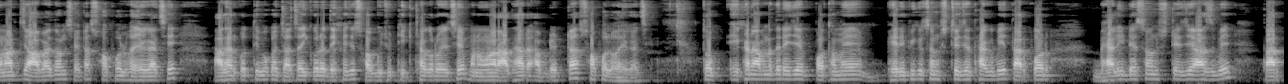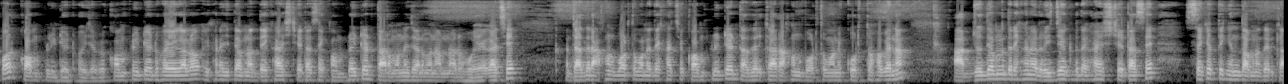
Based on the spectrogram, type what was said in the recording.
ওনার যে আবেদন, সেটা সফল হয়ে গেছে। আধার কর্তৃপক্ষ যাচাই করে দেখেছে সব কিছু ঠিকঠাক রয়েছে মানে ওনার আধার আপডেটটা সফল হয়ে গেছে। তো এখানে আপনাদের এই যে প্রথমে ভেরিফিকেশন স্টেজে থাকবে, তারপর ভ্যালিডেশন স্টেজে আসবে, তারপর কমপ্লিটেড হয়ে যাবে। কমপ্লিটেড হয়ে গেল, এখানে যদি আপনার দেখায় স্টেটাসে কমপ্লিটেড তার মানে জানবেন আপনার হয়ে গেছে। যাদের এখন বর্তমানে দেখাচ্ছে কমপ্লিটেড তাদেরকে আর এখন বর্তমানে করতে হবে না। আর যদি আপনাদের এখানে রিজেক্ট দেখায় স্টেটাসে সেক্ষেত্রে কিন্তু আপনাদেরকে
